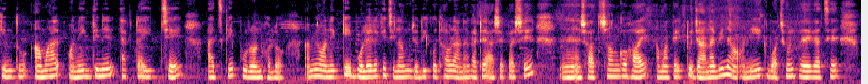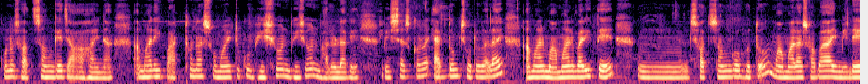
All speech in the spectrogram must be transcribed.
কিন্তু আমার অনেক দিনের একটা ইচ্ছে আজকে পূরণ হলো। আমি অনেককেই বলে রেখেছিলাম, যদি কোথাও রানাঘাটের আশেপাশে সৎসঙ্গ হয়, আমাকে একটু জানাবি না? অনেক বছর হয়ে গেছে, কোনো সৎসঙ্গে যাওয়া হয় না। আমার এই প্রার্থনার সময়টুকু ভীষণ ভীষণ ভালো লাগে। বিশ্বাস করো, একদম ছোটোবেলায় আমার মামার বাড়িতে সৎসঙ্গ হতো। মামারা সবাই মিলে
